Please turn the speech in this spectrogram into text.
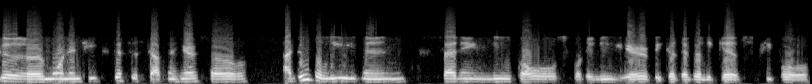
Good morning, Chiefs. This is Stephen here. So I do believe in setting new goals for the new year because it really gives people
